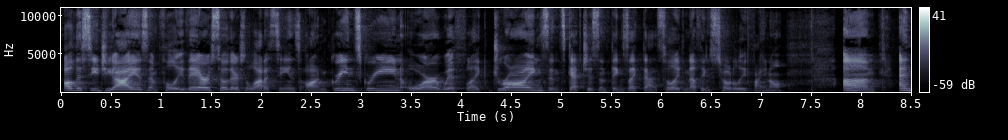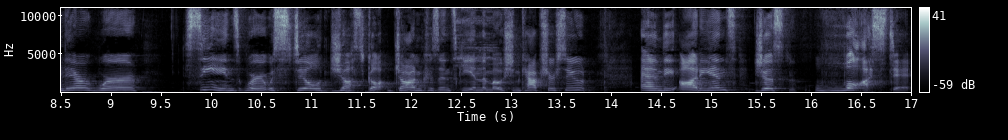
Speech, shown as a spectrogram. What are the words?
all the CGI isn't fully there, so there's a lot of scenes on green screen or with like drawings and sketches and things like that. So like nothing's totally final. Um, and there were scenes where it was still just got John Krasinski in the motion capture suit, and the audience just lost it.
